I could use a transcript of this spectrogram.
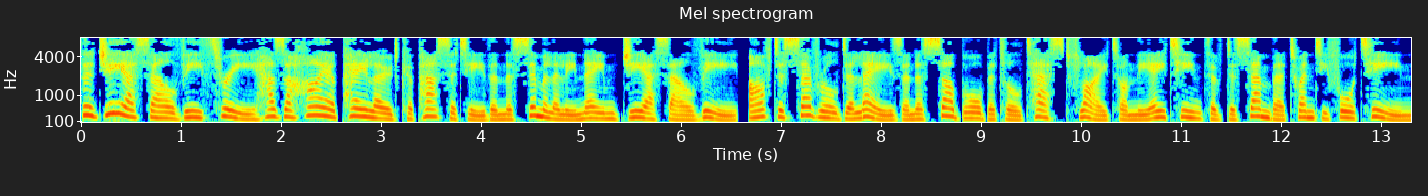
The GSLV-3 has a higher payload capacity than the similarly named GSLV. After several delays and a suborbital test flight on the 18th of December 2014,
